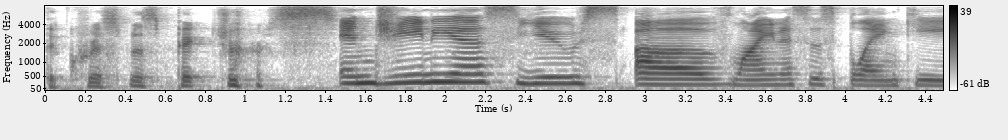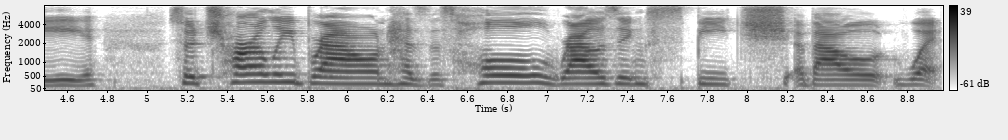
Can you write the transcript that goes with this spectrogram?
the Christmas pictures. ingenious use of Linus's blankie. So Charlie Brown has this whole rousing speech about what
